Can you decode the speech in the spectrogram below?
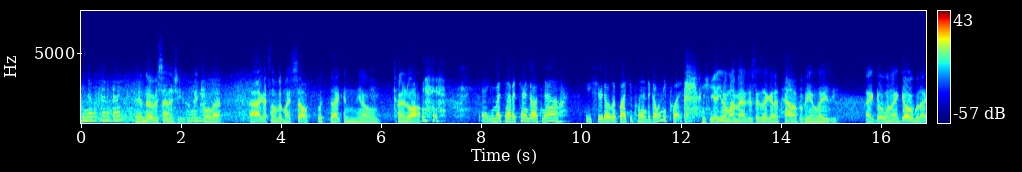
You know the kind of guy? Yeah, nervous energy is what they call that. Uh, I got some of it myself, but I can, you know, turn it off. yeah, you must have it turned off now. You sure don't look like you plan to go anyplace. yeah, you know, my manager says I got a talent for being lazy. I go when I go, but I,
